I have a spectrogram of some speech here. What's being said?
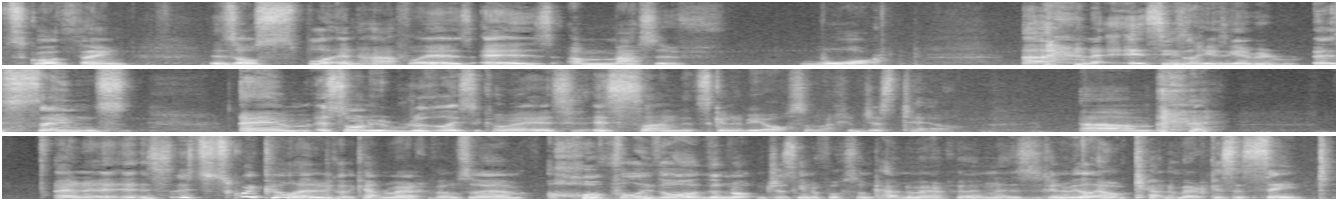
squad thing is all split in half. Like it is, it is a massive war. Uh, it seems like it's gonna be. It sounds. Um, as someone who really likes to comment, it's it's something that's gonna be awesome. I can just tell. Um, and it's it's quite cool. We've got the Captain America film, so um, hopefully though they're not just going to focus on Captain America and it's going to be like oh Captain America's a saint.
